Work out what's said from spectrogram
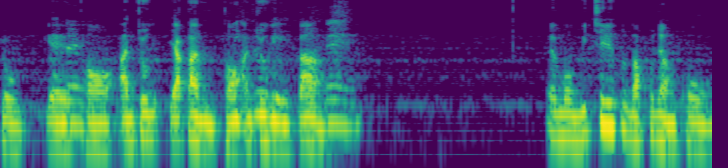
쪽에 네. 더 안쪽 약간 더 위쪽에 안쪽이니까 있고, 네. 예, 뭐 위치도 나쁘지 않고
